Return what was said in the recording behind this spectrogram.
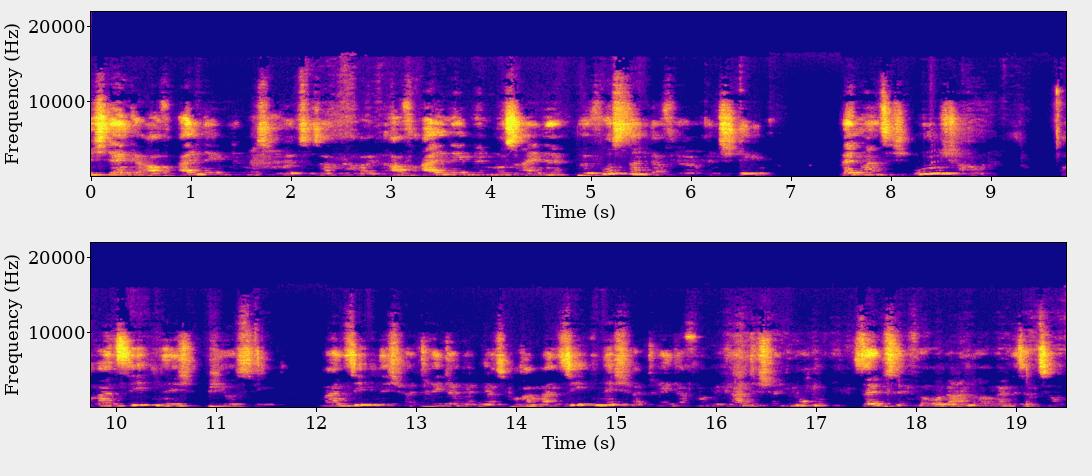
Ich denke, auf allen Ebenen müssen wir zusammenarbeiten. Auf allen Ebenen muss ein Bewusstsein dafür entstehen, wenn man sich umschaut und man sieht nicht POC, man sieht nicht Vertreter der Diaspora, man sieht nicht Vertreter von migrantischer Jugend, Selbsthilfe oder andere Organisationen,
